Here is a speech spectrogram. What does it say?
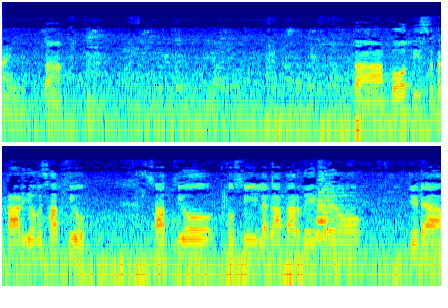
ਕਰਨਾ ਤਾਂ ਤਾਂ ਬਹੁਤ ਹੀ ਸਤਿਕਾਰਯੋਗ ਸਾਥੀਓ ਸਾਥੀਓ, ਤੁਸੀਂ ਲਗਾਤਾਰ ਵੇਖ ਰਹੇ ਹੋ ਜਿਹੜਾ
